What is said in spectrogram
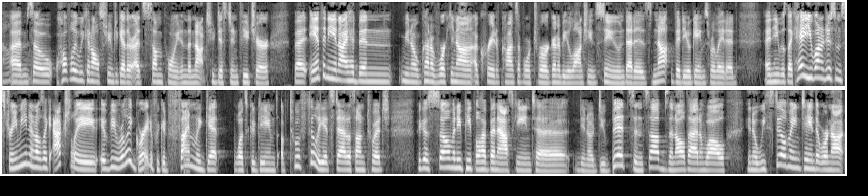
Oh. Um, so hopefully we can all stream together at some point in the not too distant future. But Anthony and I had been, you know, kind of working on a creative concept which we're going to be launching soon that is not video games related. And he was like, "Hey, you want to do some streaming?" And I was like, "Actually, it would be really great if we could finally get What's Good Games up to affiliate status on Twitch because so many people have been asking to, you know, do bits and subs and all that. And while, you know, we still maintain that we're not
